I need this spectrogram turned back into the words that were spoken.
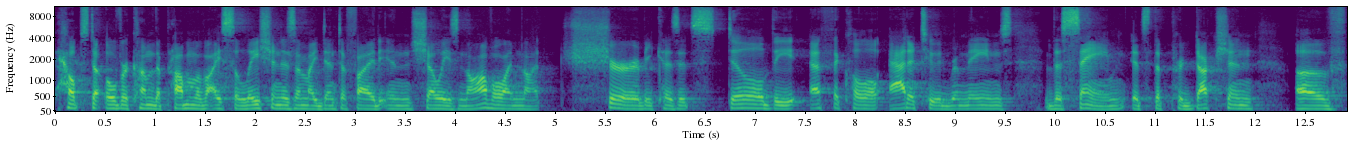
helps to overcome the problem of isolationism identified in Shelley's novel, I'm not sure because it's still the ethical attitude remains the same. It's the production of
